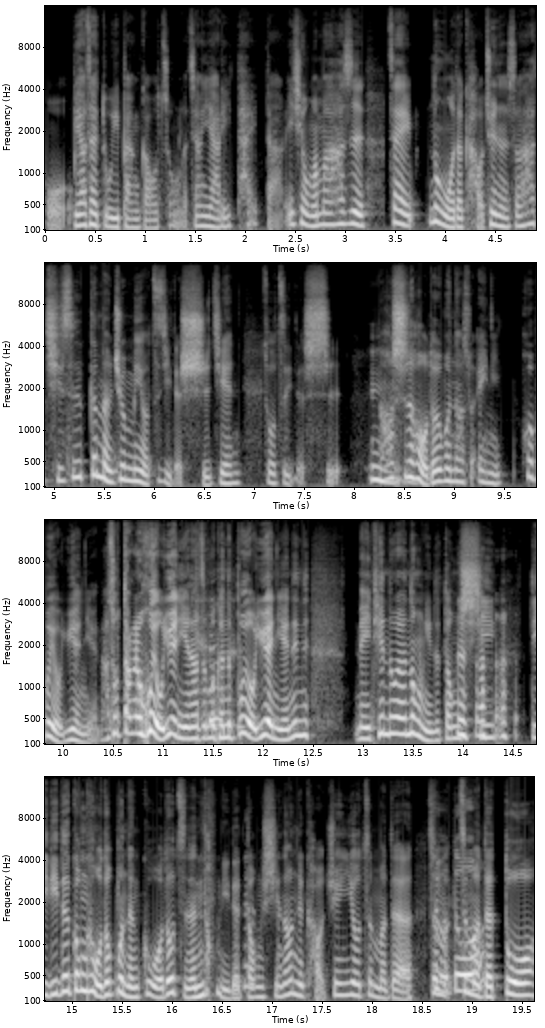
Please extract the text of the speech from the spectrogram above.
我不要再读一般高中了，这样压力太大。”而且我妈妈她是在弄我的考卷的时候，她其实根本就没有自己的时间做自己的事。然后事后我都会问她说：“哎，你会不会有怨言？”她说：“当然会有怨言啊，怎么可能不有怨言？那那每天都要弄你的东西，弟弟的功课我都不能过，我都只能弄你的东西。然后你的考卷又这么的这么这么的多，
